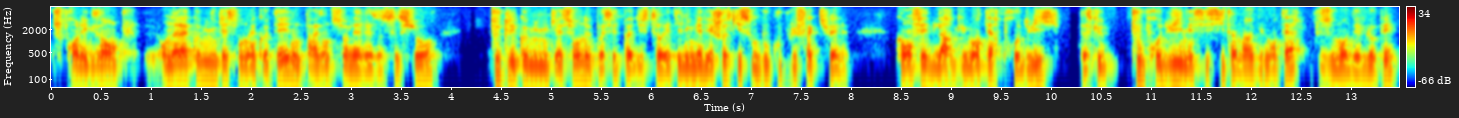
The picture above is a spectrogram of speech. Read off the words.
Je prends l'exemple, on a la communication d'un côté, donc par exemple sur les réseaux sociaux, toutes les communications ne possèdent pas du storytelling. Il y a des choses qui sont beaucoup plus factuelles. Quand on fait de l'argumentaire produit, parce que tout produit nécessite un argumentaire plus ou moins développé,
